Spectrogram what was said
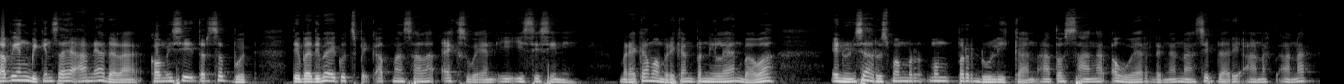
Tapi yang bikin saya aneh adalah komisi tersebut tiba-tiba ikut speak up masalah ex WNI ISIS ini. Mereka memberikan penilaian bahwa Indonesia harus memperdulikan atau sangat aware dengan nasib dari anak-anak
